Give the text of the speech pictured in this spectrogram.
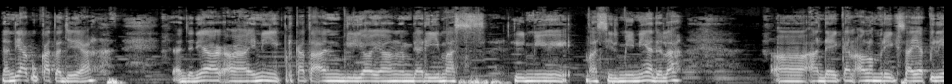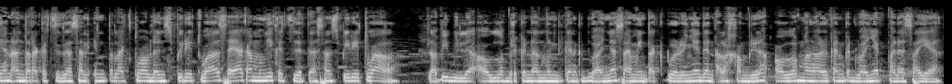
nanti aku cut aja ya. Nah, jadi uh, ini perkataan beliau yang dari Mas Hilmi Mas Hilmi ini adalah uh, andaikan Allah memberi saya pilihan antara kecerdasan intelektual dan spiritual, saya akan memilih kecerdasan spiritual. Tapi bila Allah berkenan memberikan keduanya, saya minta keduanya dan alhamdulillah Allah mengalirkan keduanya kepada saya.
